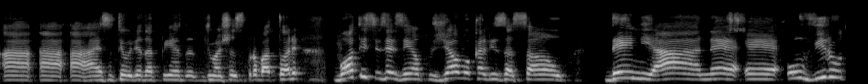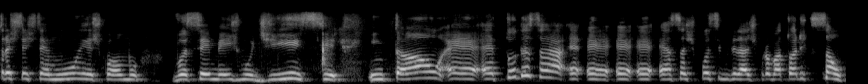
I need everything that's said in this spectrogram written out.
a, a, a, essa teoria da perda de uma chance probatória, bota esses exemplos, geolocalização, DNA, né, é, ouvir outras testemunhas, como você mesmo disse. Então, é, é toda essa, é, é, é, é, essas possibilidades probatórias que são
